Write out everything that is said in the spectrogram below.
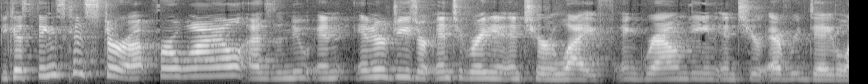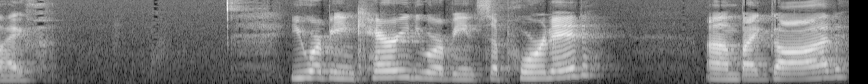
because things can stir up for a while as the new energies are integrating into your life and grounding into your everyday life. You are being carried, you are being supported um, by God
